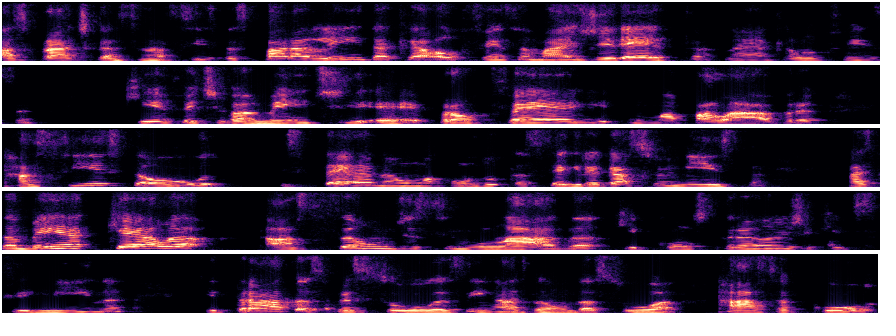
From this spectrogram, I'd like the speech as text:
as práticas racistas para além daquela ofensa mais direta, né? aquela ofensa que efetivamente é, profere uma palavra racista ou externa uma conduta segregacionista, mas também aquela ação dissimulada que constrange, que discrimina, que trata as pessoas em razão da sua raça, cor,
